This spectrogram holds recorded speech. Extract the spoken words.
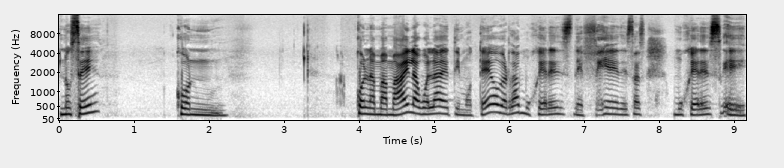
no sé, con con la mamá y la abuela de Timoteo, ¿verdad? Mujeres de fe, de esas mujeres eh,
